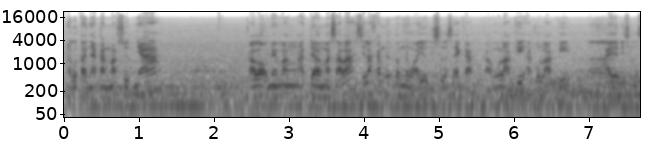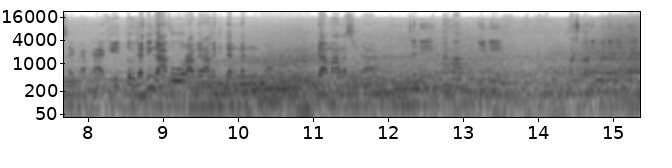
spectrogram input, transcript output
aku tanyakan maksudnya kalau memang ada masalah silahkan ketemu ayo diselesaikan kamu laki aku laki Ah. ayo diselesaikan kayak gitu jadi nggak aku rame-rame di timeline udah males sudah Jadi memang gini, Mas Wariman ini main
